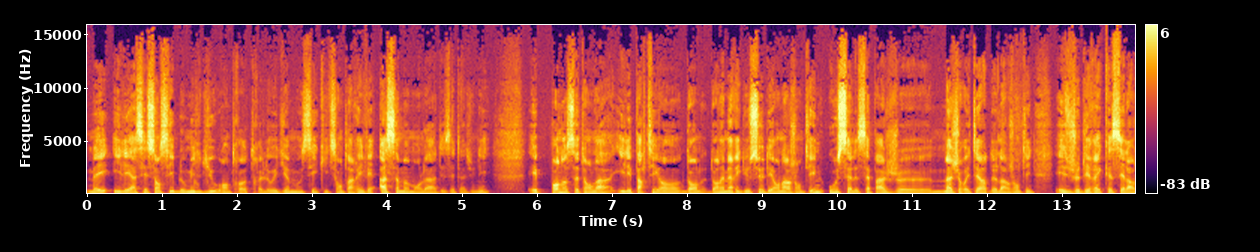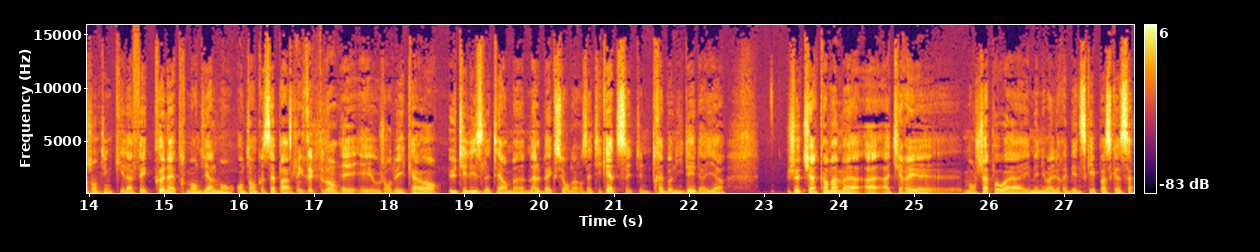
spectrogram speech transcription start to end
Mais il est assez sensible au mildiou, entre autres, l'oïdium aussi, qui sont arrivés à ce moment-là des États-Unis. Et pendant ce temps-là, il est parti en- dans, dans l'Amérique du Sud et en Argentine, où c'est le cépage euh, majoritaire de l'Argentine. Et je dirais que c'est l'Argentine qui l'a fait connaître mondialement en tant que cépage. Exactement. Et, et aujourd'hui, Cahors utilise le terme Malbec sur leurs étiquettes. C'est une très bonne idée d'ailleurs. Je tiens quand même à, à- à tirer mon chapeau à Emmanuel Rybinski parce que sa,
